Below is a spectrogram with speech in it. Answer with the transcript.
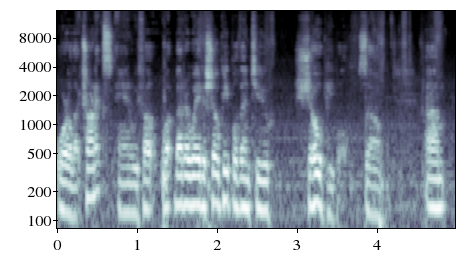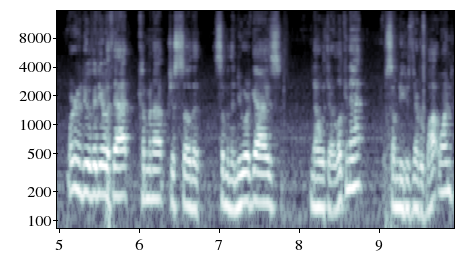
or electronics. And we felt what better way to show people than to show people. So um, we're going to do a video with that coming up just so that some of the newer guys know what they're looking at, somebody who's never bought one.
